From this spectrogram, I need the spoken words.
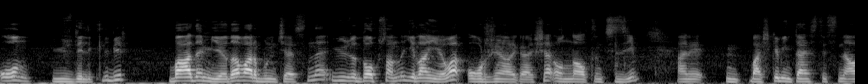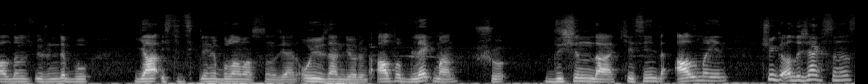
10 yüzdelikli bir badem yağı da var bunun içerisinde. %90'da yılan yağı var. Orijinal arkadaşlar. Onun altını çizeyim. Hani başka bir internet sitesinde aldığınız üründe bu yağ istatistiklerini bulamazsınız yani. O yüzden diyorum. Alpha Blackman şu dışında kesinlikle almayın. Çünkü alacaksınız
